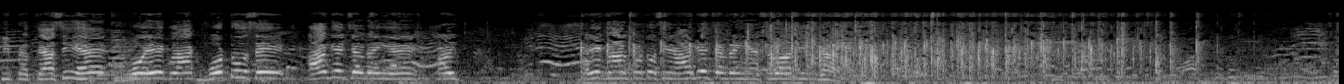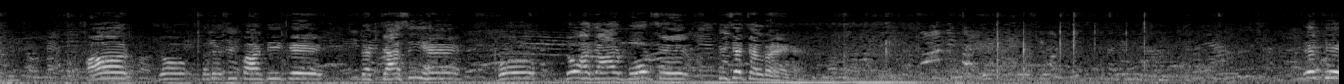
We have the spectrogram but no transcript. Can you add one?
की प्रत्याशी है, वो एक लाख वोटों से आगे चल रही है और एक लाख वोटों से आगे चल रही है शुरुआती रुझान और जो स्वदेशी पार्टी के प्रत्याशी हैं, वो 2000 वोट से पीछे चल रहे हैं। देखिए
